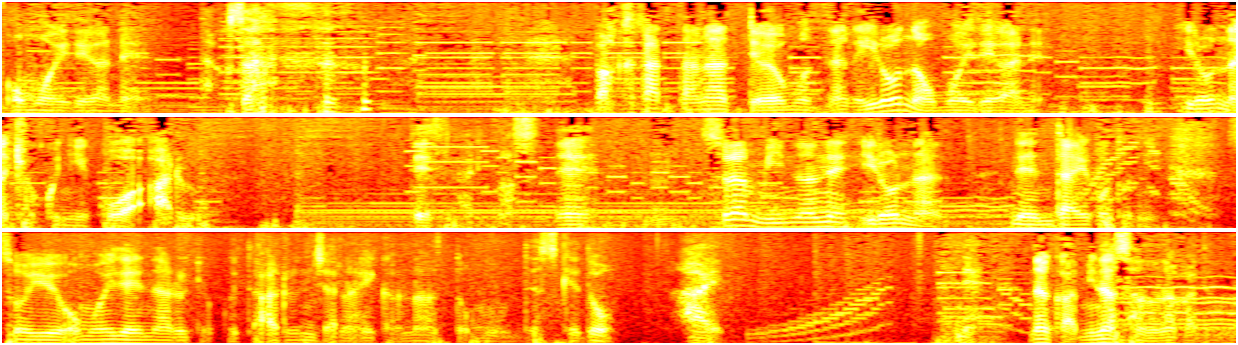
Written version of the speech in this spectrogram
思い出がね、たくさん 若かったなって思って、なんかいろんな思い出がね、いろんな曲にこうある、でありますね。うん。それはみんなね、いろんな年代ごとにそういう思い出になる曲ってあるんじゃないかなと思うんですけど、はい。ね、なんか皆さんの中でも、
